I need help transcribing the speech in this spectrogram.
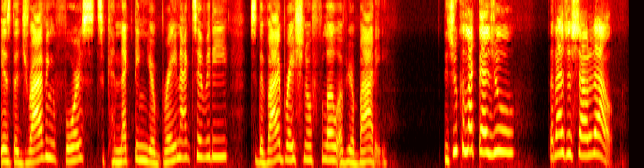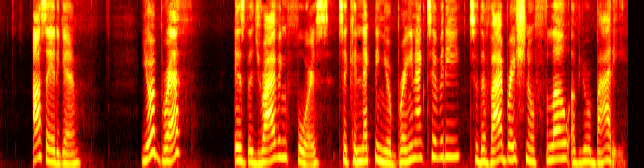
is the driving force to connecting your brain activity to the vibrational flow of your body. Did you collect that, Jewel? That I just shouted out? I'll say it again. Your breath is the driving force to connecting your brain activity to the vibrational flow of your body.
